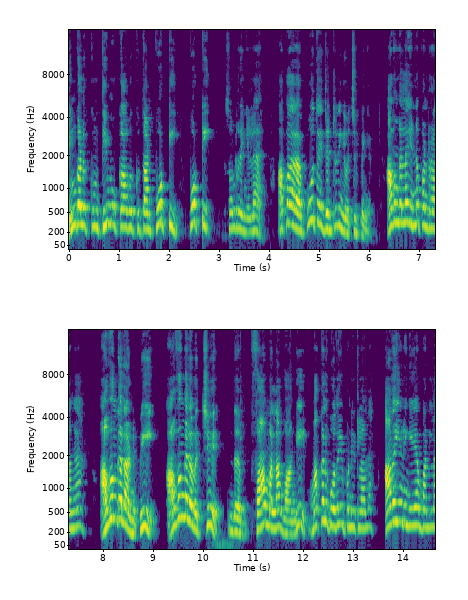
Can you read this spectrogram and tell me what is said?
எங்களுக்கும் திமுகவுக்கு தான் போட்டி போட்டி சொல்றீங்கல்ல. அப்ப பூத் ஏஜென்ட் நீங்க வச்சிருப்பீங்க. அவங்கெல்லாம் என்ன பண்றாங்க? அவங்கள அனுப்பி அவங்கள வச்சு இந்த ஃபார்ம் எல்லாம் வாங்கி மக்களுக்கு உதவி பண்ணிருக்கலாம்ல. அதையும் நீங்க ஏன் பண்ணல?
